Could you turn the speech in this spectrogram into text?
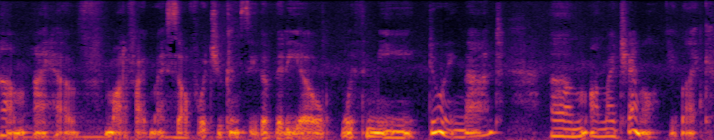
um, I have modified myself, which you can see the video with me doing that um, on my channel if you'd like.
